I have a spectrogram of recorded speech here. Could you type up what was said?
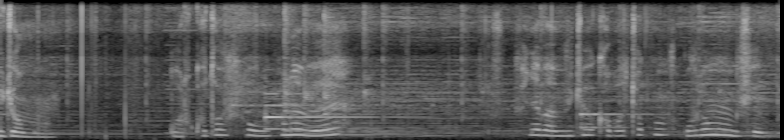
Kocaman. Arkadaşlar bu ne be? Şimdi ben videoyu kapatacak mı? Kocaman bir şey bu.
